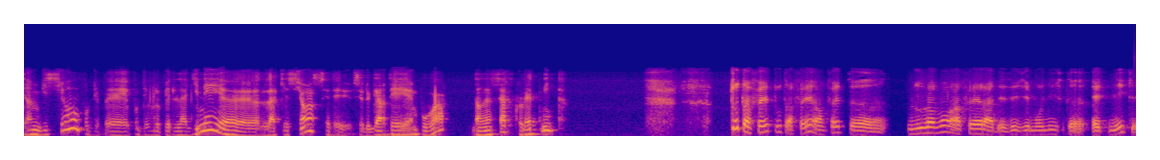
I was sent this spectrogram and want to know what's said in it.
d'ambition pour, pour, développer de la Guinée. Euh, la question, c'est de, de, garder un pouvoir dans un cercle ethnique. Tout à fait, tout à fait. En fait, euh, nous avons affaire à des hégémonistes ethniques,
